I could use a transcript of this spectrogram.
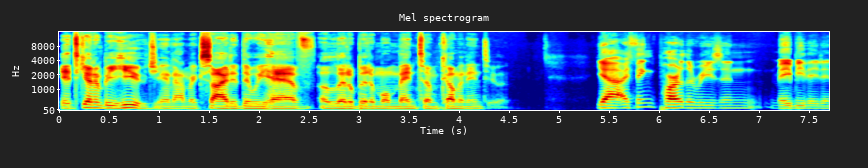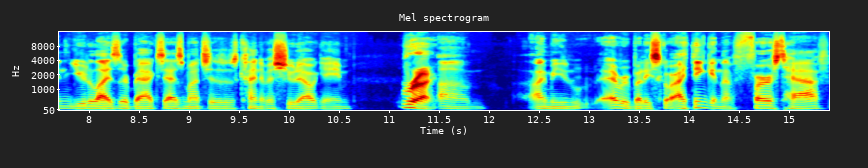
it's gonna be huge. And I'm excited that we have a little bit of momentum coming into it. Yeah, I think part of the reason maybe they didn't utilize their backs as much as it was kind of a shootout game. Right. Um, I mean, everybody scored. I think in the first half,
